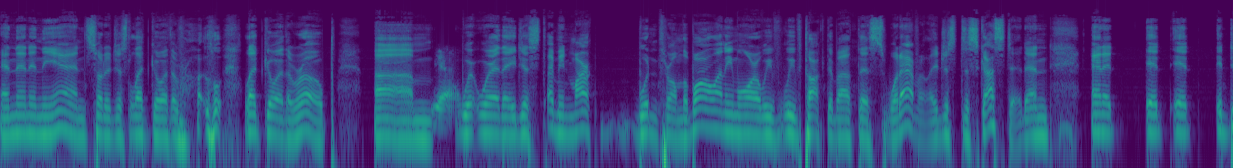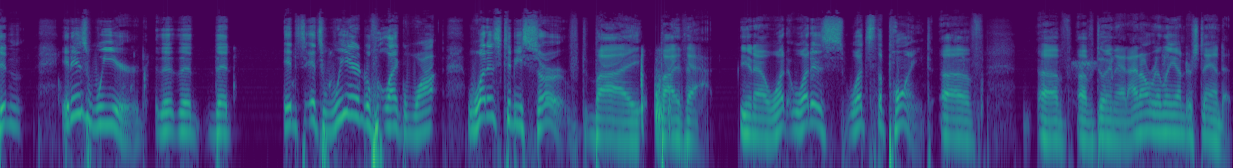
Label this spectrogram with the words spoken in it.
and then in the end, sort of just let go of the let go of the rope. Um, yeah. where, where, they just, I mean, Mark wouldn't throw him the ball anymore. We've we've talked about this, whatever. They just discussed it, and and it it it it didn't. It is weird that that that it's it's weird. Like what what is to be served by by that? You know what what is what's the point of of of doing that? I don't really understand it.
